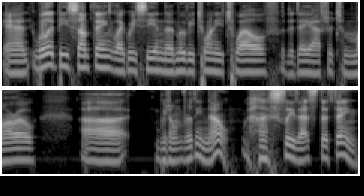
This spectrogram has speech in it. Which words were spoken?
And will it be something like we see in the movie 2012, The Day After Tomorrow? Uh, we don't really know. Honestly, that's the thing.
